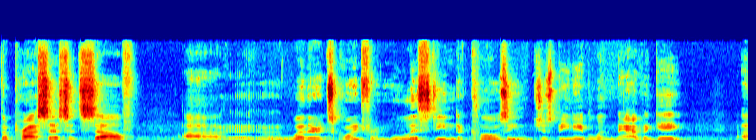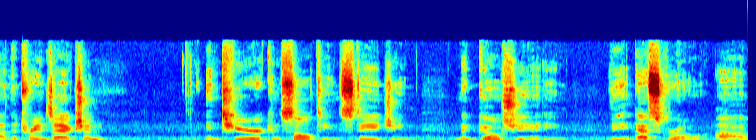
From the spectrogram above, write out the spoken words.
the process itself, uh, whether it's going from listing to closing, just being able to navigate uh, the transaction, interior consulting, staging, negotiating, the escrow. Uh,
